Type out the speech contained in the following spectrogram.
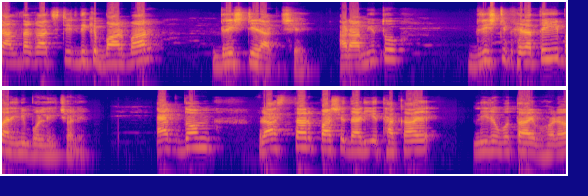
চালতা গাছটির দিকে বারবার দৃষ্টি রাখছে। আর আমিও তো দৃষ্টি ফেরাতেই পারিনি বললেই চলে। একদম রাস্তার পাশে দাঁড়িয়ে থাকায় নীরবতায় ভরা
